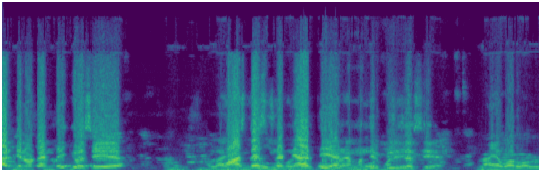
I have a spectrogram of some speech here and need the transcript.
આરતી નો ટાઈમ થઈ ગયો છે. પાંચ દસ મિનિટની આરતી અને મંદિર ખુલી જશે નાયા વારો આવે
